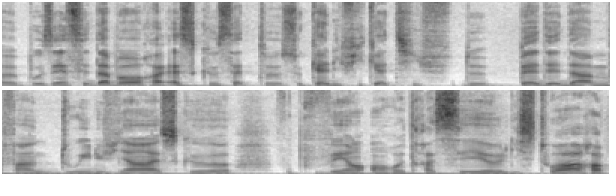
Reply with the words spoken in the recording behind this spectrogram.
euh, poser, c'est d'abord est-ce que cette, ce qualificatif de paix des dames, enfin d'où il vient, est-ce que vous pouvez en, retracer euh, l'histoire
